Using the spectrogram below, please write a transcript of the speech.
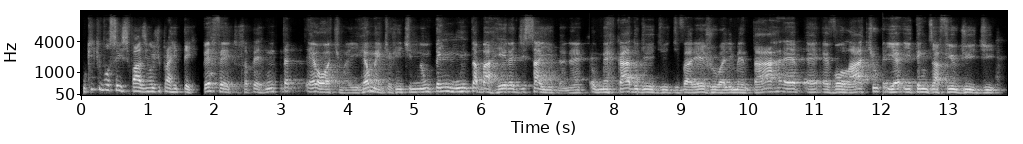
O que, que vocês fazem hoje para reter? Perfeito, sua pergunta é ótima. E realmente a gente não tem muita barreira de saída, né? O mercado de, de, de varejo alimentar é, é, é volátil e, é, e, tem um desafio de, de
